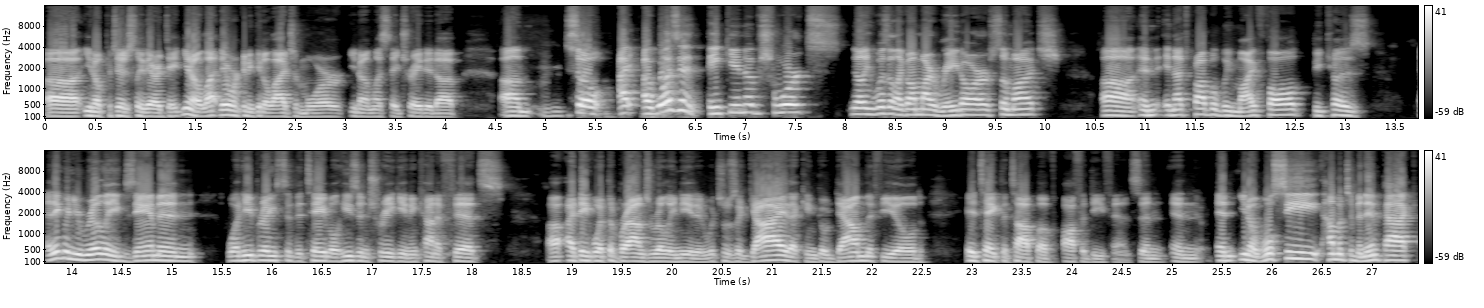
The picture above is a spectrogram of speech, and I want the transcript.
uh, you know potentially there. You know, they weren't going to get Elijah Moore. You know, unless they traded up. Um, mm-hmm. So I, I wasn't thinking of Schwartz. You know, he wasn't like on my radar so much, uh, and and that's probably my fault because I think when you really examine what he brings to the table, he's intriguing and kind of fits. Uh, I think what the Browns really needed, which was a guy that can go down the field and take the top of off of defense, and and and you know we'll see how much of an impact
